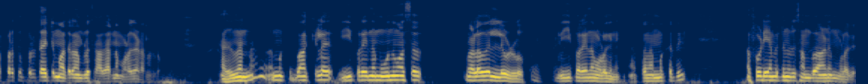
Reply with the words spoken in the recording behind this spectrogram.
അപ്പുറത്തും ഇപ്പുറത്തായിട്ട് മാത്രമേ നമ്മൾ സാധാരണ മുളക് ഇടാറുള്ളൂ. അതെന്ന് പറഞ്ഞാൽ നമുക്ക് ബാക്കിയുള്ള ഈ പറയുന്ന മൂന്ന് മാസം വിളവല്ലേ ഉള്ളൂ. ഈ പറയുന്ന മുളകിന്. അപ്പോൾ നമുക്കത് അഫോർഡ് ചെയ്യാൻ പറ്റുന്ന ഒരു സംഭവമാണ് മുളക്.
